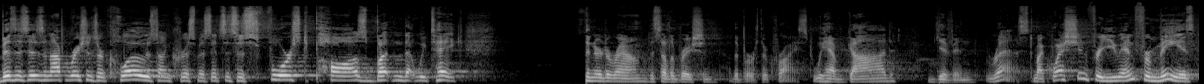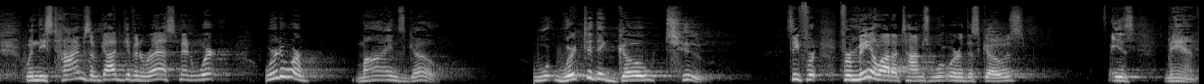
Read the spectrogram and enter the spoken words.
businesses and operations are closed on Christmas. It's this forced pause button that we take, centered around the celebration of the birth of Christ. We have God given rest. My question for you and for me is when these times of God given rest, man, where, where do our minds go? Where do they go to? See, for, for me, a lot of times where this goes is, man,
